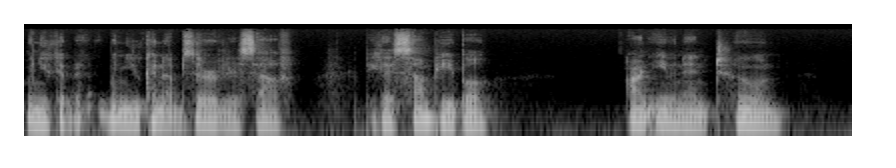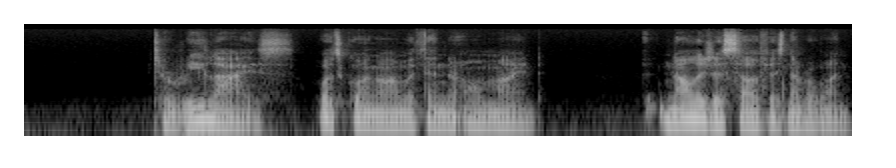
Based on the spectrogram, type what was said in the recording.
when you can, when you can observe yourself. Because some people aren't even in tune to realize what's going on within their own mind. Knowledge of self is number one.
